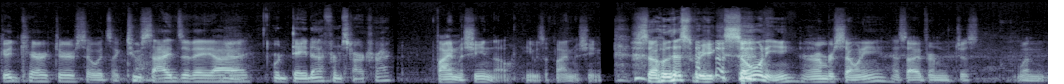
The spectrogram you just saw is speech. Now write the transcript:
good character. So it's like two sides of AI. Or Data from Star Trek. Fine machine though. He was a fine machine. So this week, Sony. Remember Sony? Aside from just when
